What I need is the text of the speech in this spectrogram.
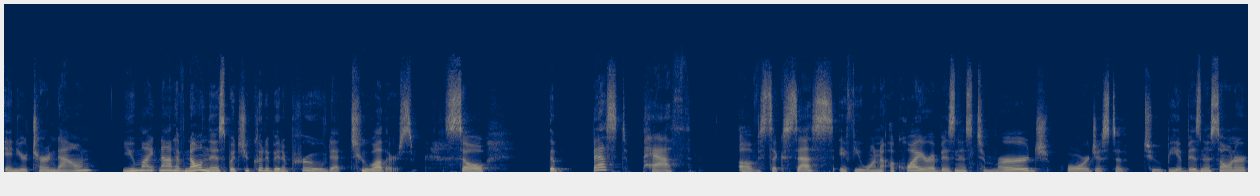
and you're turned down, you might not have known this, but you could have been approved at two others. So the best path of success if you want to acquire a business to merge or just to, to be a business owner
